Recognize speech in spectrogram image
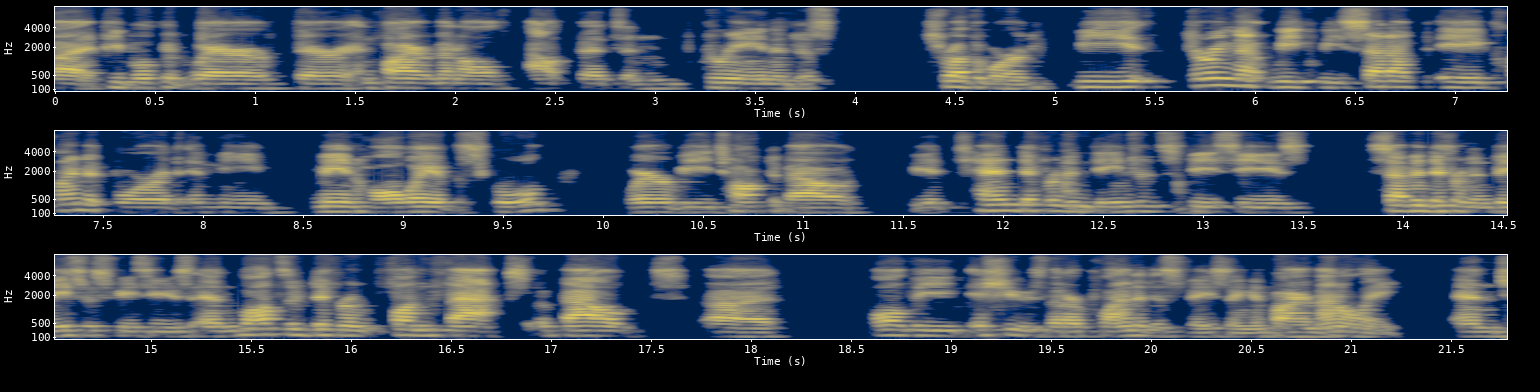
uh, people could wear their environmental outfits in green and just spread the word. We during that week we set up a climate board in the main hallway of the school where we talked about we had 10 different endangered species, seven different invasive species, and lots of different fun facts about uh, all the issues that our planet is facing environmentally and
